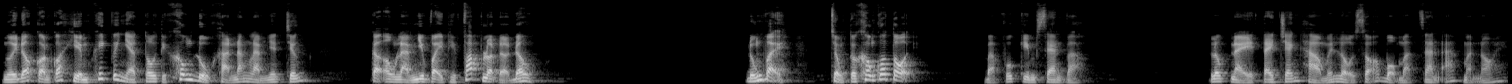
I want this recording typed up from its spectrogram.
Người đó còn có hiểm khích với nhà tôi thì không đủ khả năng làm nhân chứng. Các ông làm như vậy thì pháp luật ở đâu? Đúng vậy, chồng tôi không có tội. Bà Phú Kim xen vào. Lúc này tay tránh hào mới lộ rõ bộ mặt gian ác mà nói.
